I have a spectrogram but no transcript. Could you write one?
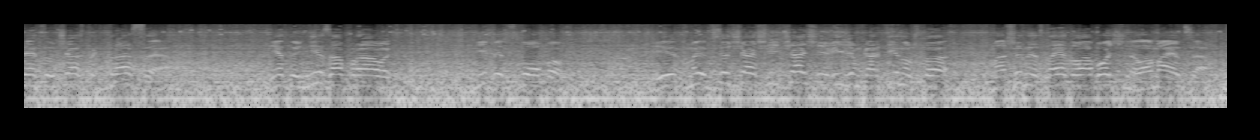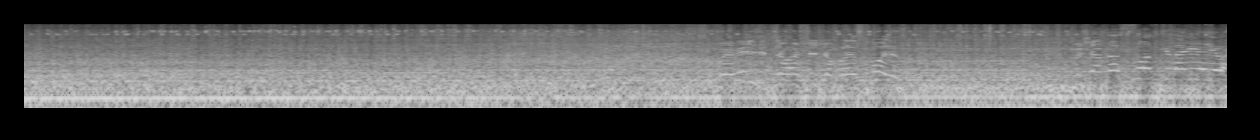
Получается участок трассы. Нету ни заправок, ни пидстопов. И мы все чаще и чаще видим картину, что машины стоят у обочины, ломаются. Вы видите вообще, что происходит? Мы сейчас до сотки доедем.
